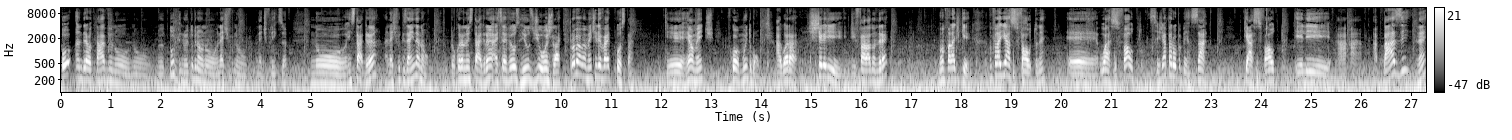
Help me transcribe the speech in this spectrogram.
o André Otávio no, no no YouTube, no YouTube não, no, Netflix, no Netflix, no Instagram, a Netflix ainda não. Procura no Instagram, aí você vai ver os rios de hoje lá, que provavelmente ele vai postar. Que realmente ficou muito bom. Agora, chega de, de falar do André. Vamos falar de quê? Vamos falar de asfalto, né? É, o asfalto, você já parou para pensar que asfalto, ele. A, a, a base, né?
